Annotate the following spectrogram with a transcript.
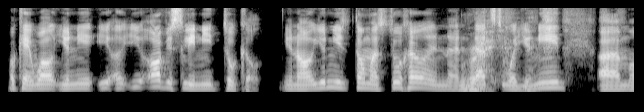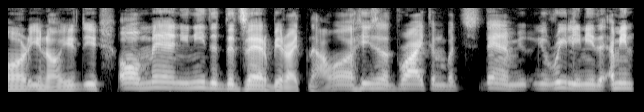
okay, well, you need, you, you obviously need Tuchel. You know, you need Thomas Tuchel, and, and Right. that's what you need. Um, or you know, you, you oh man, you needed De Zerbi right now. Oh, he's at Brighton, but damn, you, you really need it. I mean,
